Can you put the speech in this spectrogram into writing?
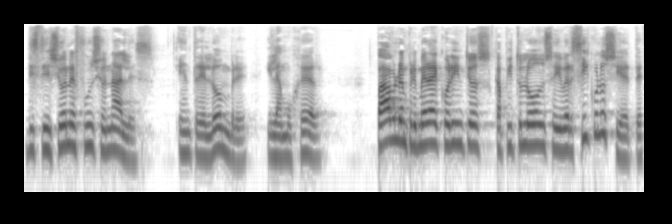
distinciones funcionales entre el hombre y la mujer. Pablo en 1 Corintios capítulo 11 y versículo 7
